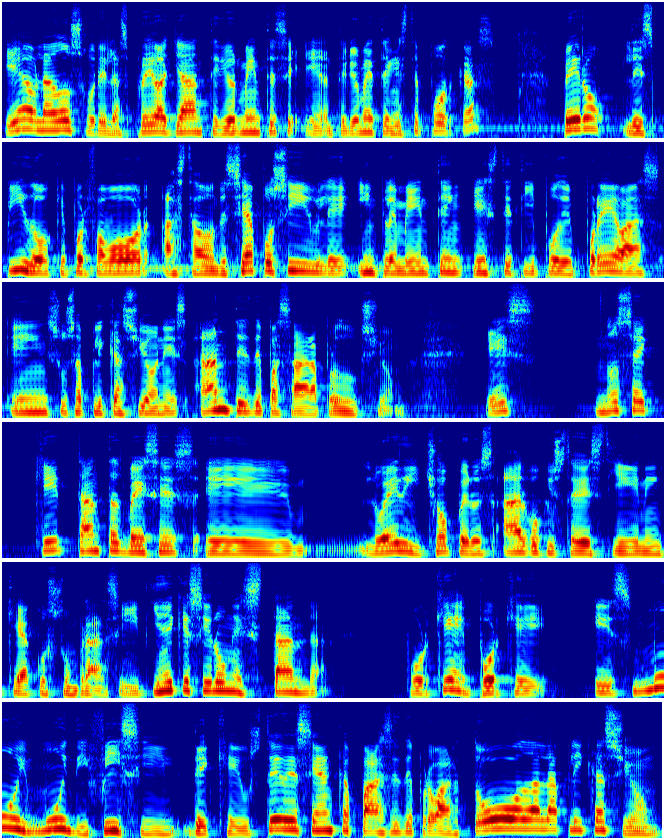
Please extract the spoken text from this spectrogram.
He hablado sobre las pruebas ya anteriormente, eh, anteriormente en este podcast, pero les pido que por favor, hasta donde sea posible, implementen este tipo de pruebas en sus aplicaciones antes de pasar a producción. Es, no sé qué tantas veces eh, lo he dicho, pero es algo que ustedes tienen que acostumbrarse y tiene que ser un estándar. ¿Por qué? Porque es muy, muy difícil de que ustedes sean capaces de probar toda la aplicación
